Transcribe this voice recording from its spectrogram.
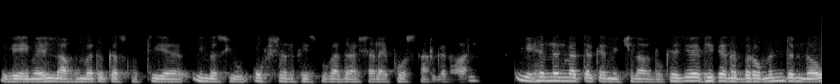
ይሄ ኢሜይል አሁን በጠቀስኩት የኤምባሲው official ፌስቡክ አድራሻ ላይ post አድርገነዋል። ይህንን መጠቀም ይችላሉ። ከዚህ በፊት የነበረው ምንድን ነው?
